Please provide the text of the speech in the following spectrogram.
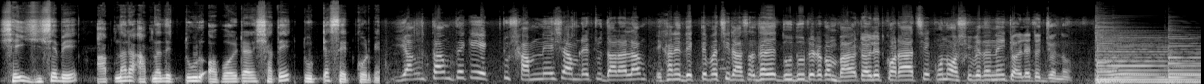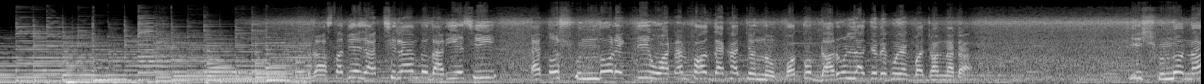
সেই হিসেবে আপনারা আপনাদের ট্যুর অপারেটরের সাথে ট্যুরটা সেট করবেন। ইয়াংথাম থেকে একটু সামনে এসে আমরা একটু দাঁড়ালাম। এখানে দেখতে পাচ্ছি রাস্তার ধারে দু দুটো এরকম বায়ো টয়লেট করা আছে। কোনো অসুবিধা নেই টয়লেটের জন্য। রাস্তা দিয়ে যাচ্ছিলাম তো দাঁড়িয়েছি। এত সুন্দর একটি ওয়াটারফল দেখার জন্য। কত দারুণ লাগছে দেখুন একবার ঝর্ণাটা। কি সুন্দর না?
